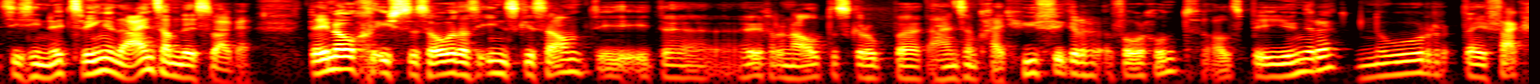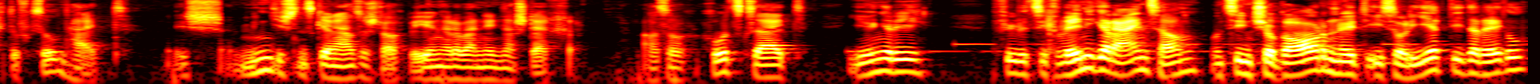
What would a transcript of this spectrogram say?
Sie sind nicht zwingend einsam deswegen. Dennoch ist es so, dass insgesamt in der höheren Altersgruppe Einsamkeit häufiger vorkommt als bei Jüngeren. Nur der Effekt auf Gesundheit ist mindestens genauso stark bei Jüngeren, wenn nicht noch stärker. Also kurz gesagt, Jüngere fühlen sich weniger einsam und sind schon gar nicht isoliert in der Regel.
